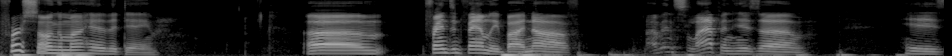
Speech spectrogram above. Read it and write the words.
First song in my head of the day. Um, Friends and Family by Nav. I've been slapping his um his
